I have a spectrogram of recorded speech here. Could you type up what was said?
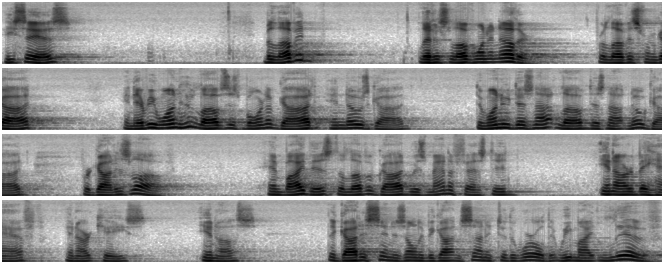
He says, Beloved, let us love one another, for love is from God. And everyone who loves is born of God and knows God. The one who does not love does not know God, for God is love. And by this, the love of God was manifested in our behalf, in our case, in us, that God has sent his only begotten Son into the world that we might live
